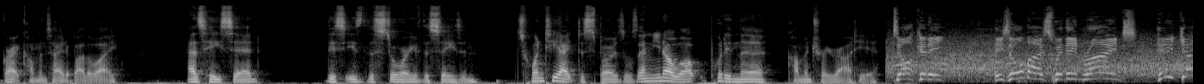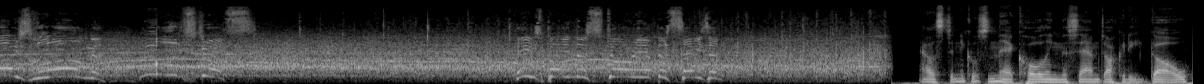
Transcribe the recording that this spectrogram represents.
great commentator by the way, as he said, this is the story of the season. 28 disposals. And you know what? We'll put in the commentary right here. Docherty, he's almost within range. He goes long, monstrous. He's been the story of the season. Alister Nicholson there calling the Sam Docherty goal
